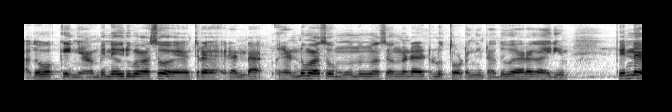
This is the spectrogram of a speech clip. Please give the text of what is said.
അതൊക്കെ ഞാൻ പിന്നെ ഒരു മാസമോ എത്ര രണ്ടാ രണ്ട് മാസമോ മൂന്ന് മാസം കണ്ടായിട്ടുള്ളൂ തുടങ്ങിയിട്ട്. അത് വേറെ കാര്യം. പിന്നെ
